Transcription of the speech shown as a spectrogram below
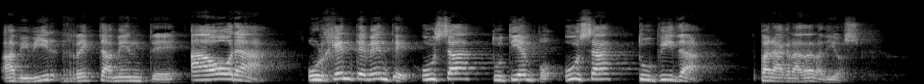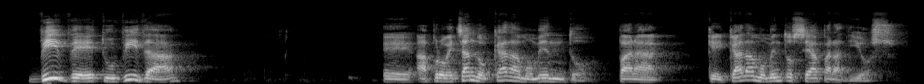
a vivir rectamente ahora, urgentemente. Usa tu tiempo, usa tu vida para agradar a Dios. Vive tu vida eh, aprovechando cada momento para que cada momento sea para Dios.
